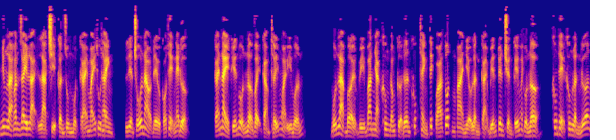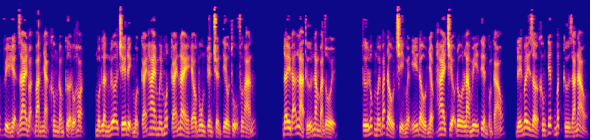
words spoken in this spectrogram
Nhưng là hoan dây lại là chỉ cần dùng một cái máy thu thanh, liền chỗ nào đều có thể nghe được. Cái này khiến ổn nợ vậy cảm thấy ngoài ý muốn. Vốn là bởi vì ban nhạc không đóng cửa đơn khúc thành tích quá tốt mà nhiều lần cải biến tuyên truyền kế hoạch ổn nợ, không thể không lần nữa vì hiện giai đoạn ban nhạc không đóng cửa độ hot, một lần nữa chế định một cái hai mươi 21 cái này album tuyên truyền tiêu thụ phương án. Đây đã là thứ năm bản rồi. Từ lúc mới bắt đầu chỉ nguyện ý đầu nhập hai triệu đô la mỹ tiền quảng cáo, đến bây giờ không tiếc bất cứ giá nào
